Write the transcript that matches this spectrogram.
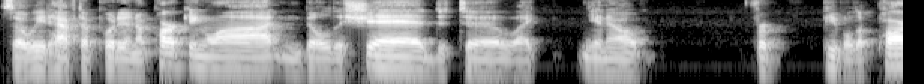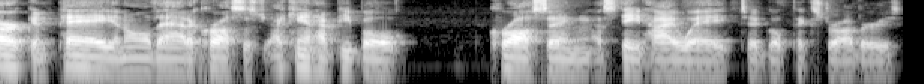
So we'd have to put in a parking lot and build a shed to like you know, for people to park and pay and all that across the. I can't have people crossing a state highway to go pick strawberries.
